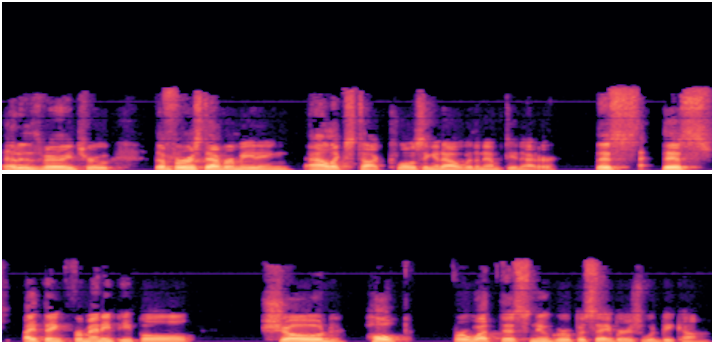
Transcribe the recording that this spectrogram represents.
that is very true. The first ever meeting, Alex Tuch closing it out with an empty netter. This this I think for many people showed hope for what this new group of Sabres would become,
